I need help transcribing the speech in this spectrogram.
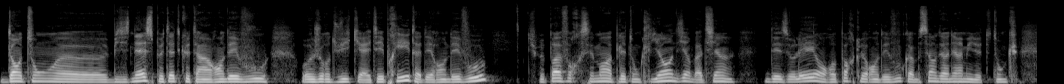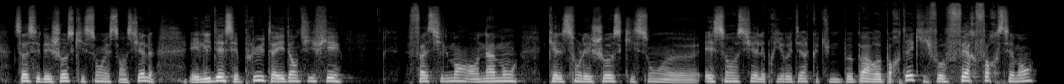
Dans ton euh, business, peut-être que tu as un rendez-vous aujourd'hui qui a été pris, tu as des rendez-vous. Tu peux pas forcément appeler ton client, dire bah tiens, désolé, on reporte le rendez-vous comme ça en dernière minute. Donc ça, c'est des choses qui sont essentielles. Et l'idée, c'est plus tu as identifié facilement en amont quelles sont les choses qui sont euh, essentielles et prioritaires que tu ne peux pas reporter, qu'il faut faire forcément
